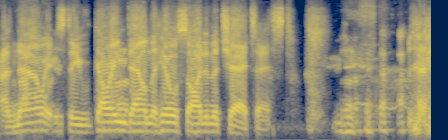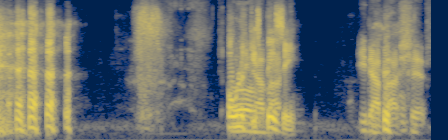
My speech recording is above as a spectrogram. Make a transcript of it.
And And now it's the going uh, down the hillside in the chair test. oh, look, he's yeah, busy. He'd have that shit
